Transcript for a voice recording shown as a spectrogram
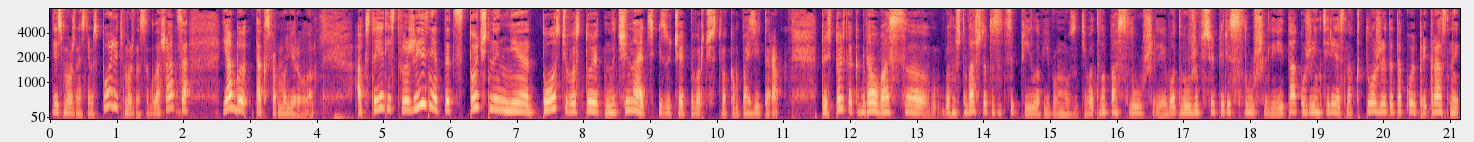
Здесь можно с ним спорить, можно соглашаться. Я бы так сформулировала. Обстоятельства жизни — это точно не то, с чего стоит начинать изучать творчество композитора. То есть только когда у вас, э, что вас что-то зацепило в его музыке, вот вы послушали, вот вы уже все переслушали, и так уже интересно, кто же это такой прекрасный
